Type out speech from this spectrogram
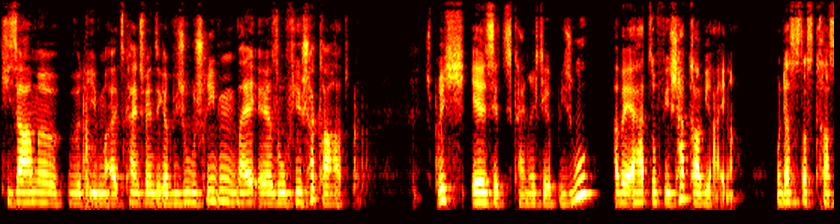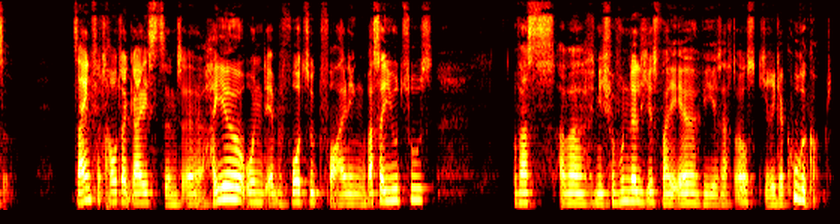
Kisame wird eben als kein schwänziger Bijou beschrieben, weil er so viel Chakra hat. Sprich, er ist jetzt kein richtiger Bijou, aber er hat so viel Chakra wie einer. Und das ist das Krasse. Sein vertrauter Geist sind äh, Haie und er bevorzugt vor allen Dingen Wasserjutsus, was aber nicht verwunderlich ist, weil er, wie gesagt, aus Kirigakure kommt.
